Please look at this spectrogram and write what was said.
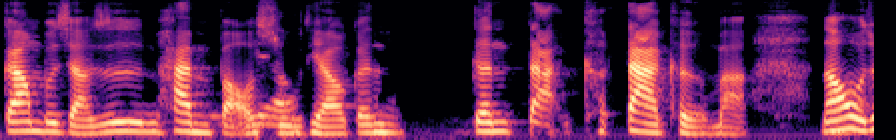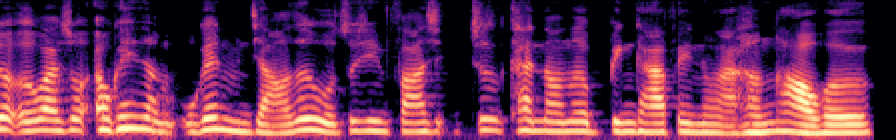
刚刚不是讲就是汉堡、薯条跟跟大可大可嘛，然后我就额外说，哎，我跟你讲，我跟你们讲，这是我最近发现，就是看到那个冰咖啡牛奶很好喝，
